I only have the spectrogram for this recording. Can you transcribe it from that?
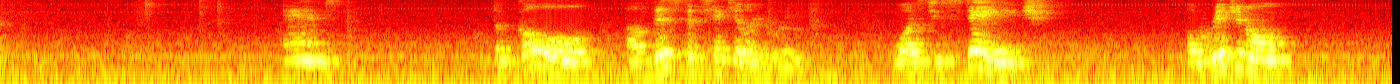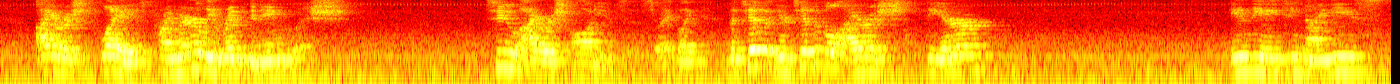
And the goal of this particular group was to stage original Irish plays, primarily written in English, to Irish audiences, right? Like the tip, your typical Irish theater in the 1890s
